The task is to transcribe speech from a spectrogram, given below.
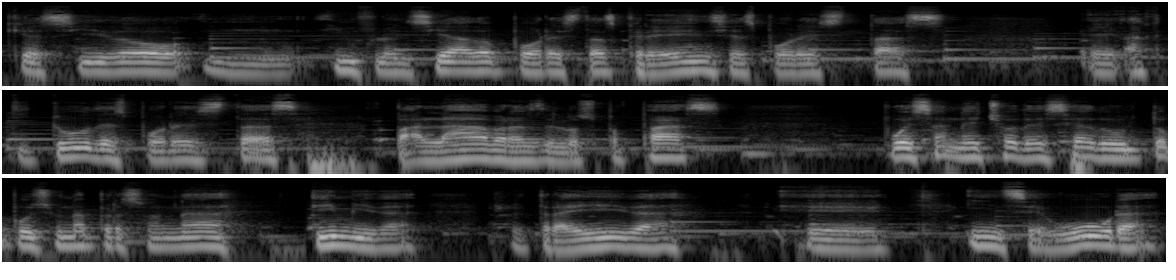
que ha sido mm, influenciado por estas creencias, por estas eh, actitudes, por estas palabras de los papás, pues han hecho de ese adulto pues una persona tímida, retraída, eh, insegura,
